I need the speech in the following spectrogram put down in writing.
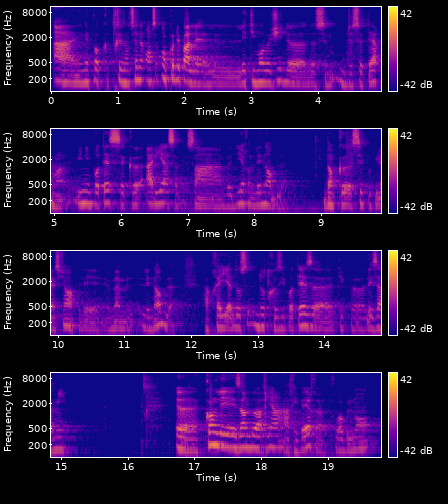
à une époque très ancienne, on ne connaît pas l'étymologie de, de, ce, de, ce, terme. Une hypothèse, c'est que Aria, ça, veut dire les nobles. Donc, euh, ces populations appelaient eux-mêmes les nobles. Après, il y a d'autres hypothèses, type les amis euh, quand les Indo-Ariens arrivèrent, euh, probablement,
